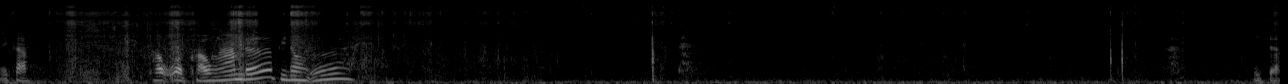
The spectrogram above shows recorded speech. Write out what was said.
นี่ค่ะ เขาอวบเขางามเด้อพี่น้องเอ้ยนี่จ้ะ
